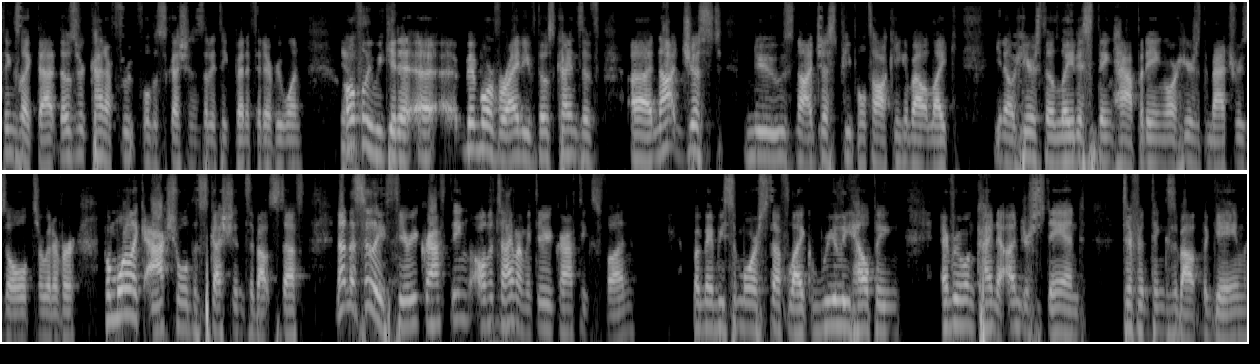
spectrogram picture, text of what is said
things like that. Those are kind of fruitful discussions that I think benefit everyone. Yeah. Hopefully, we get a, a, a bit more variety of those kinds of uh, not just news, not just people talking about like you know here's the latest thing happening or here's the match results or whatever, but more like actual discussions about stuff not necessarily theory crafting all the time. I mean, theory crafting's fun, but maybe some more stuff like really helping everyone kind of understand different things about the game.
